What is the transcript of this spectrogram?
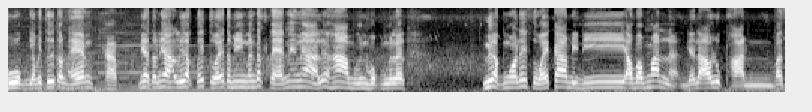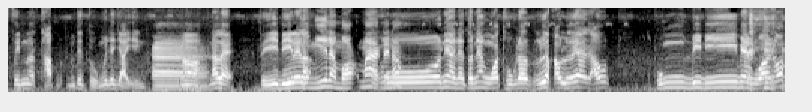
ถูกอย่าไปซื้อตอนแพง ครับ เนี่ยตัวเนี้ยเลือกสวยๆถ้ามีเงินสักแสนนึงเนี่ยเลือกห้าหมื่นหกหมื่นแล้วเลือกงอได้สวยกล้ามดีๆเอาบะมั่นอะเดี๋ยวเราเอาลูกผ่านบาซินมาทับมันจะสูงมันจะใหญ่เองอ่าเนาะนั่นแหละ สีดีเลยตล่ะรงนี้แหละเหมาะมากเลยเนาะ โอ้โหเนี่ยเนี่ยตัวเนี้ยงอถูกเราเลือกเอาเลยอะเอา พุงดีๆ แม่งวัวเนาะ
